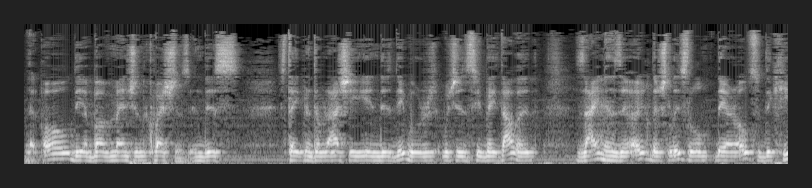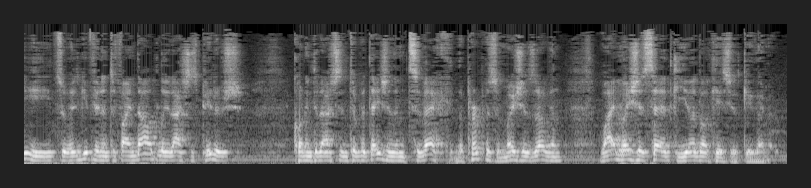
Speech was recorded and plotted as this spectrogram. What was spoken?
that all the above mentioned questions in this statement of Rashi in this dibur, which is Sibei Daled, Zainen ze euch der Schlüssel, they are also the key to Giffen and to find out Lo Rashi's Pirush, according to Rashi's interpretation, the Tzvek, the purpose of Moshe Zogan, why Moshe said, Ki Yod Al Kes Yud Ki Gomer.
